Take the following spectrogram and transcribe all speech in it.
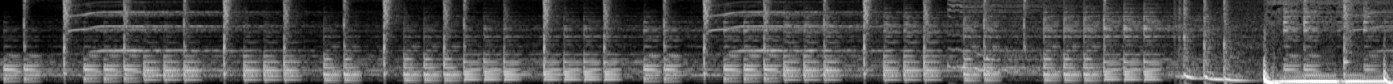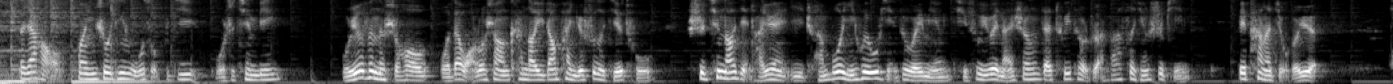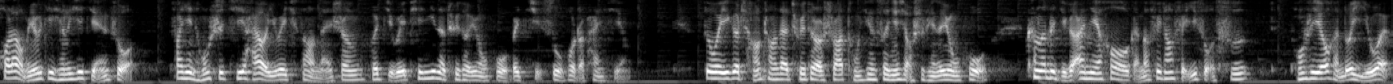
大家好，欢迎收听无所不击，我是庆斌。五月份的时候，我在网络上看到一张判决书的截图，是青岛检察院以传播淫秽物品罪为名起诉一位男生在推特转发色情视频，被判了九个月。后来我们又进行了一些检索，发现同时期还有一位青岛男生和几位天津的推特用户被起诉或者判刑。作为一个常常在推特刷同性色情小视频的用户，看到这几个案件后，感到非常匪夷所思，同时也有很多疑问。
